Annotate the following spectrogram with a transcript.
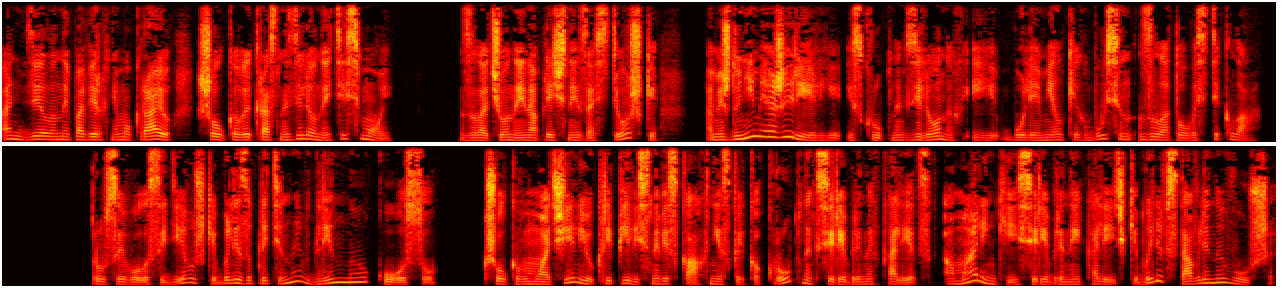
отделанный по верхнему краю шелковой красно-зеленой тесьмой, золоченые наплечные застежки — а между ними ожерелье из крупных зеленых и более мелких бусин золотого стекла. Русые волосы девушки были заплетены в длинную косу. К шелковому очелью крепились на висках несколько крупных серебряных колец, а маленькие серебряные колечки были вставлены в уши.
